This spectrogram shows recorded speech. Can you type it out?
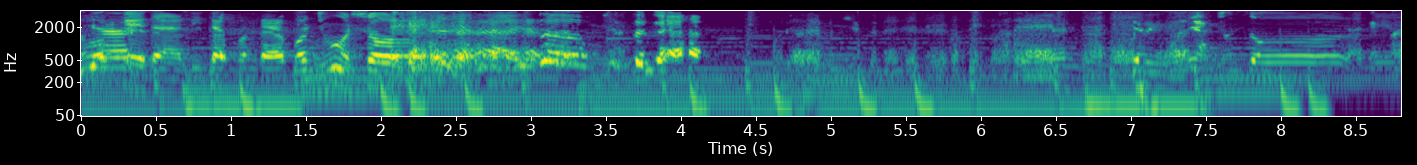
Oke dah, di telepon-telepon nyusul. itu gitu dah Begitu dah jadi Yang nyusul, ada yang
